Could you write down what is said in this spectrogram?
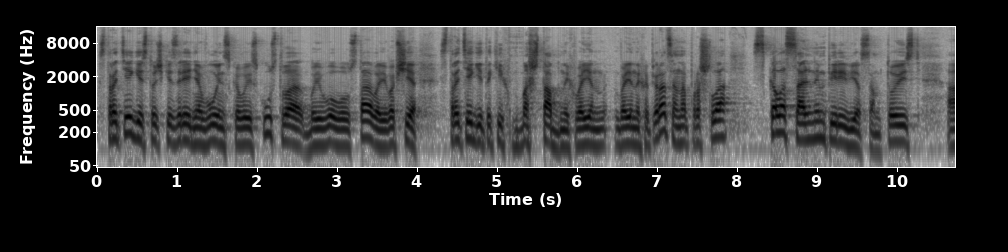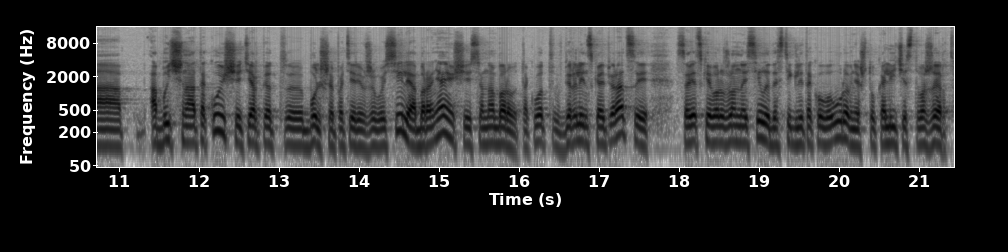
стратегии, с точки зрения воинского искусства, боевого устава и вообще стратегии таких масштабных воен, военных операций, она прошла с колоссальным перевесом. То есть а, обычно атакующие терпят э, большие потери в живой силе, обороняющиеся наоборот. Так вот, в берлинской операции советские вооруженные силы достигли такого уровня, что количество жертв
